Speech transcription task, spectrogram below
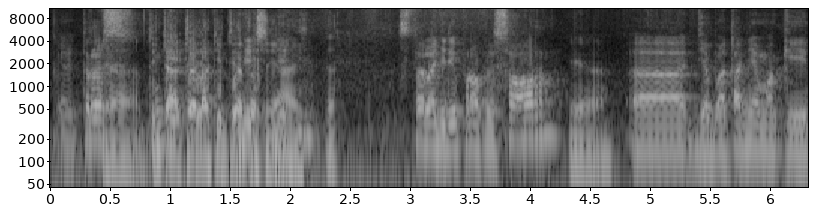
Terus Ya, mungkin- tidak ada lagi di Iya, atasnya. iya. Setelah jadi profesor, ya. eh, jabatannya makin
